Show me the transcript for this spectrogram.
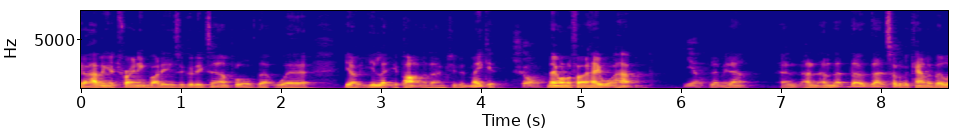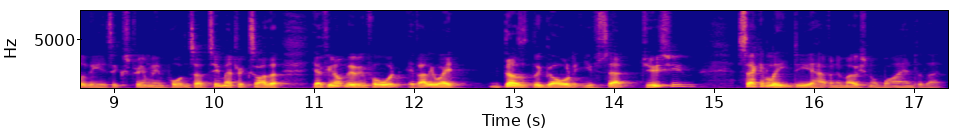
You know, having a training buddy is a good example of that, where you know you let your partner down because you didn't make it. Sure. They want to phone, hey, what happened? Yeah. Let me down. And, and, and that, that, that sort of accountability is extremely important. So, two metrics either, yeah, if you're not moving forward, evaluate does the goal that you've set juice you? Secondly, do you have an emotional buy into that?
